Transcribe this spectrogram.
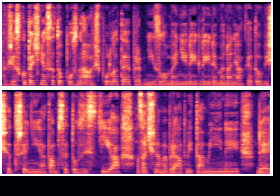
Takže skutečně se to pozná až podle té první zlomeniny, kdy jdeme na nějaké to vyšetření a tam se to zjistí a začneme brát vitamíny, D,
